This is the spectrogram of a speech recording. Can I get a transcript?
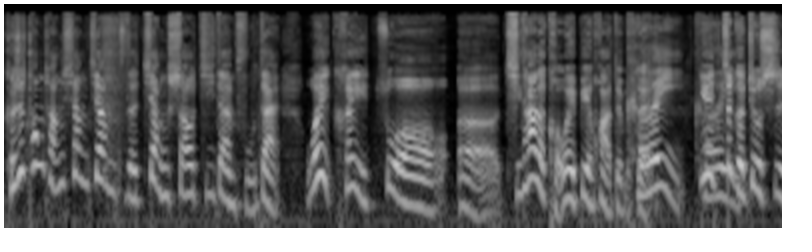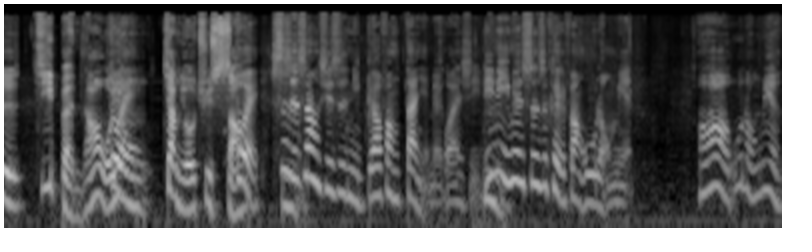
可是通常像这样子的酱烧鸡蛋福袋，我也可以做呃其他的口味变化，对不对？可以，可以，因为这个就是基本，然后我用酱油去烧。对，事实上其实你不要放蛋也没关系，你里面甚至可以放乌龙面。哦，乌龙面，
